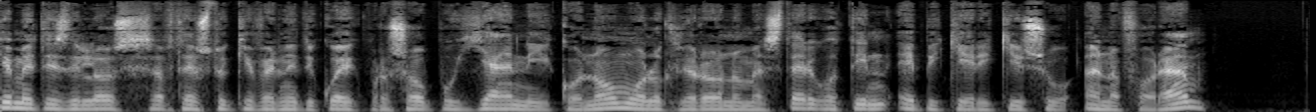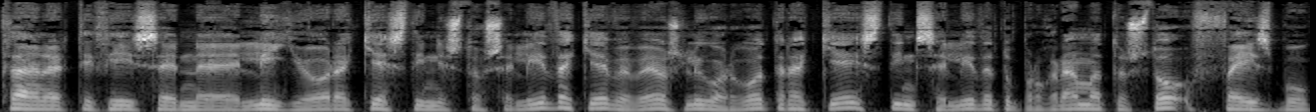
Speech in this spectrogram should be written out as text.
και με τις δηλώσεις αυτές του κυβερνητικού εκπροσώπου Γιάννη Οικονόμου ολοκληρώνουμε στέργο την επικαιρική σου αναφορά. Θα αναρτηθεί σε λίγη ώρα και στην ιστοσελίδα και βεβαίως λίγο αργότερα και στην σελίδα του προγράμματος στο Facebook.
